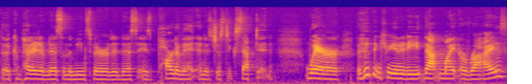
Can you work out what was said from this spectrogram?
the competitiveness and the mean spiritedness is part of it and it's just accepted where the hooping community that might arise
